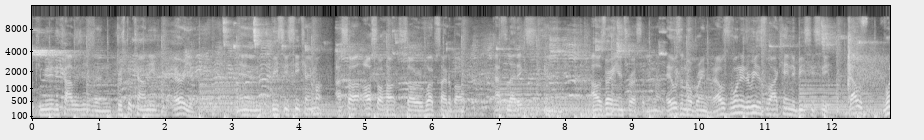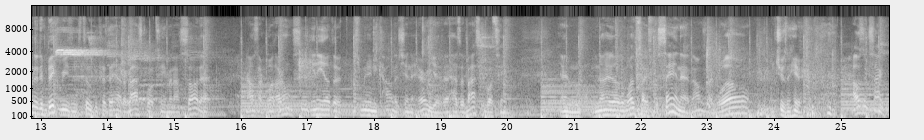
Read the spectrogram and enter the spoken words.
community colleges in Bristol County area, and BCC came up. I saw also saw a website about athletics, and I was very interested in that. It was a no-brainer. That was one of the reasons why I came to BCC. That was one of the big reasons too, because they had a basketball team, and I saw that, and I was like, well, I don't see any other community college in the area that has a basketball team. And none of the other websites were saying that. And I was like, well, I'm choosing here. I was excited,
